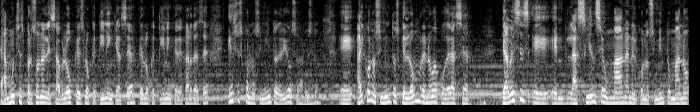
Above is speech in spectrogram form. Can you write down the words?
A muchas personas les habló qué es lo que tienen que hacer, qué es lo que tienen que dejar de hacer. Eso es conocimiento de Dios, apóstol. Eh, hay conocimientos que el hombre no va a poder hacer. Que a veces eh, en la ciencia humana, en el conocimiento humano,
